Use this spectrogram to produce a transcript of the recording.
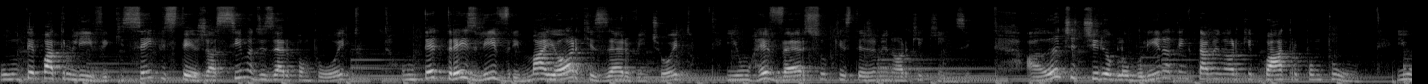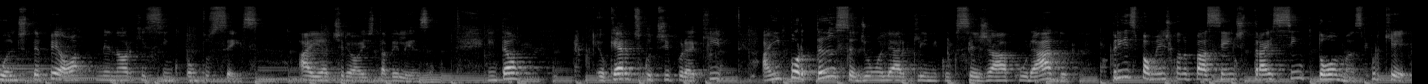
um T4 livre que sempre esteja acima de 0,8, um T3 livre maior que 0,28 e um reverso que esteja menor que 15. A antitireoglobulina tem que estar menor que 4,1 e o anti-TPO menor que 5,6. Aí a tireoide está beleza. Então, eu quero discutir por aqui a importância de um olhar clínico que seja apurado, principalmente quando o paciente traz sintomas, porque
